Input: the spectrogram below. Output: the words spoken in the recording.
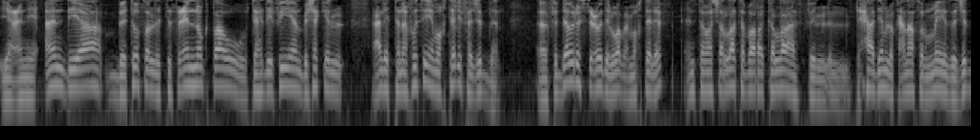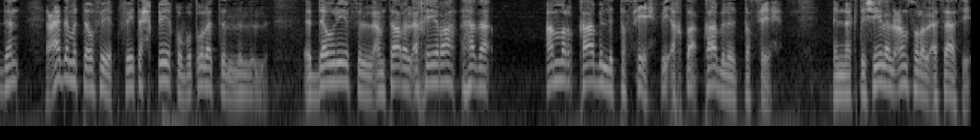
يعني أندية بتوصل لل 90 نقطة وتهديفيا بشكل على التنافسية مختلفة جدا. آه، في الدوري السعودي الوضع مختلف. أنت ما شاء الله تبارك الله في الاتحاد يملك عناصر مميزة جدا. عدم التوفيق في تحقيق بطولة الدوري في الأمتار الأخيرة هذا أمر قابل للتصحيح في أخطاء قابلة للتصحيح. إنك تشيل العنصر الأساسي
